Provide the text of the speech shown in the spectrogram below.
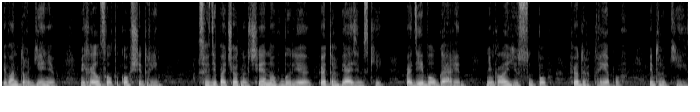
Иван Тургенев, Михаил Салтыков-Щедрин – Среди почетных членов были Петр Вяземский, Вадей Булгарин, Николай Юсупов, Федор Трепов и другие.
